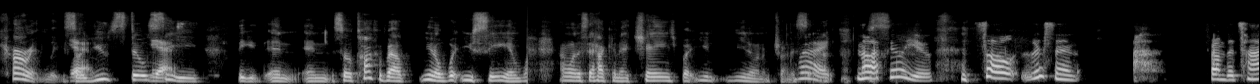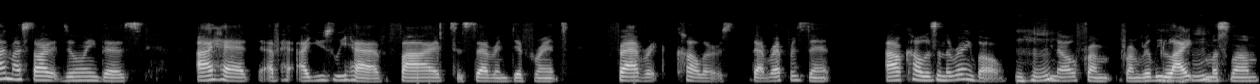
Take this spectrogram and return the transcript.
currently, so yes, you still yes. see the and and so talk about you know what you see and what, I want to say how can that change, but you you know what I'm trying to right. say. Right. No, I feel you. so listen, from the time I started doing this, I had I've, I usually have five to seven different fabric colors that represent our colors in the rainbow. Mm-hmm. You know, from from really light Mhm. muslin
